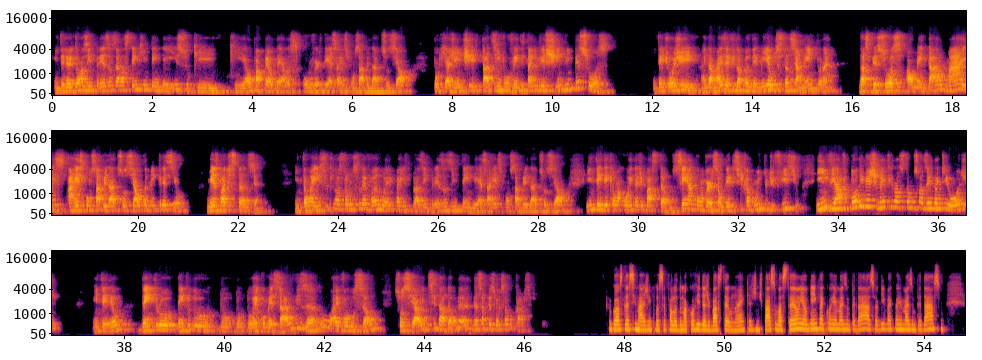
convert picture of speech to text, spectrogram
Entendeu? Então, as empresas elas têm que entender isso, que, que é o papel delas converter essa responsabilidade social, porque a gente está desenvolvendo e está investindo em pessoas. Entende? Hoje, ainda mais devido à pandemia, o distanciamento né, das pessoas aumentaram, mas a responsabilidade social também cresceu, mesmo à distância. Então, é isso que nós estamos levando aí para as empresas entender essa responsabilidade social e entender que é uma corrida de bastão. Sem a conversão deles, fica muito difícil e inviável todo investimento que nós estamos fazendo aqui hoje, entendeu? Dentro, dentro do, do, do, do recomeçar, visando a evolução social e de cidadão dessa pessoa que saiu do cárcere. Eu gosto dessa imagem que você falou de uma corrida de bastão, né? Que a gente passa o bastão e alguém vai correr mais um pedaço, alguém vai correr mais um pedaço.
